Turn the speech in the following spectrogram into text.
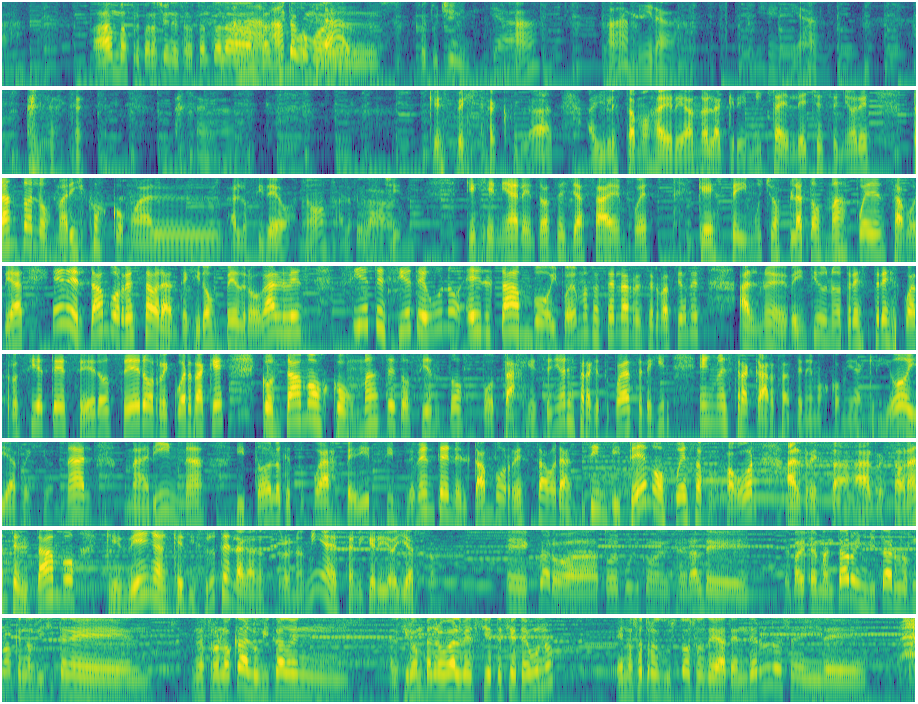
A ambas preparaciones, a- tanto a la Ah, salsita como lados. al fettuccine. ¿Ya? Ah, mira. Genial. Qué espectacular. Ahí le estamos agregando la cremita de leche, señores, tanto a los mariscos como al, a los fideos, ¿no? A los Claro. fettuccini. Qué genial, entonces ya saben pues que este y muchos platos más pueden saborear en el Tambo Restaurante Girón Pedro Galvez 771 El Tambo y podemos hacer las reservaciones al 921-334700. Recuerda que contamos con más de 200 potajes. Señores, para que tú puedas elegir en nuestra carta tenemos comida criolla, regional, marina y todo lo que tú puedas pedir simplemente en el Tambo Restaurante. Te invitemos pues a por favor al, resta- al restaurante El Tambo que vengan, que disfruten la gastronomía este mi querido Gerson. Eh, claro, a todo el público en general de, del Valle del Mantaro, invitarlos, ¿no? Que nos visiten en, en nuestro local, ubicado en el Girón Pedro Galvez 771. Eh, nosotros gustosos de atenderlos y de,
